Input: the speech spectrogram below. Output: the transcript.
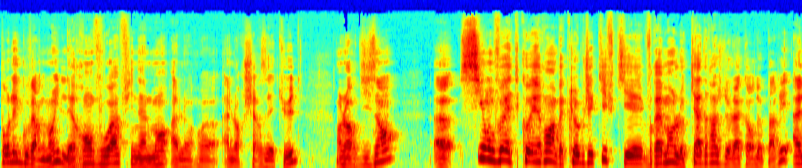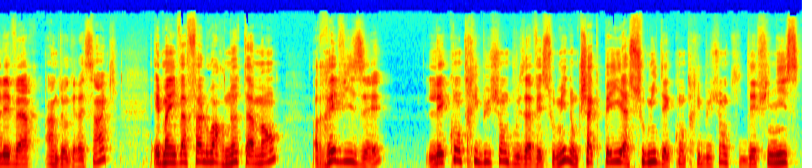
pour les gouvernements. Ils les renvoient finalement à, leur, euh, à leurs chères études en leur disant euh, si on veut être cohérent avec l'objectif qui est vraiment le cadrage de l'accord de Paris, aller vers 1,5 degré, eh ben, il va falloir notamment réviser les contributions que vous avez soumises. Donc chaque pays a soumis des contributions qui définissent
